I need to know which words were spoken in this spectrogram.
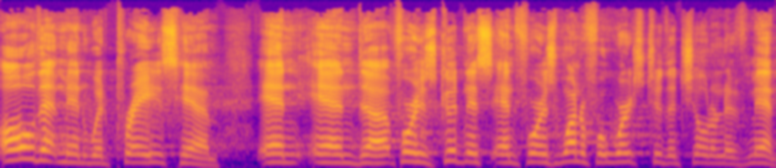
Oh, that men would praise him and, and uh, for his goodness and for his wonderful works to the children of men.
